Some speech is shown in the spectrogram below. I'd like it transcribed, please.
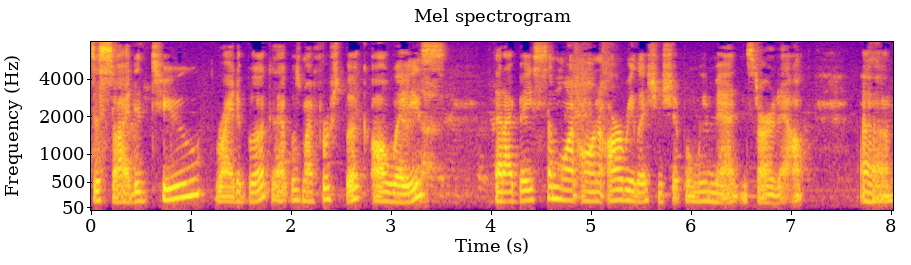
decided to write a book. That was my first book, always, that I based somewhat on our relationship when we met and started out. Uh,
